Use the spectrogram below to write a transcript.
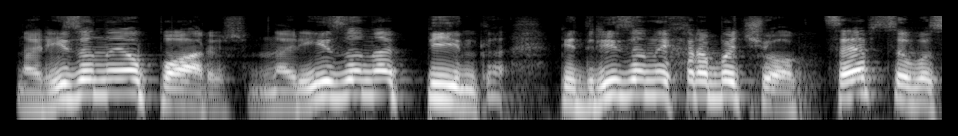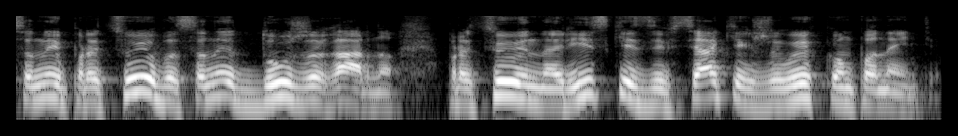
Нарізаний опариш, нарізана пінка, підрізаний храбачок. Це все восени працює, восени дуже гарно. Працює нарізки зі всяких живих компонентів.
